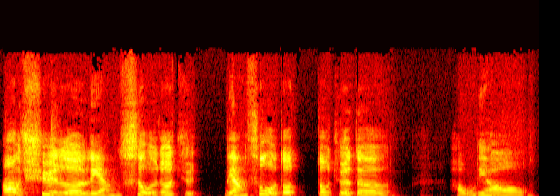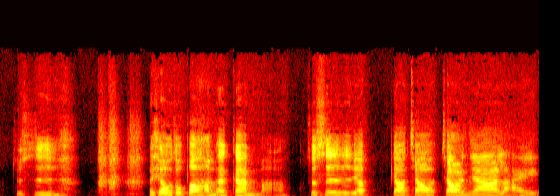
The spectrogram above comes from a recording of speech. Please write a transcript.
然后我去了两次，我就觉两次我都都觉得好无聊哦，就是而且我都不知道他们在干嘛，就是要要叫叫人家来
